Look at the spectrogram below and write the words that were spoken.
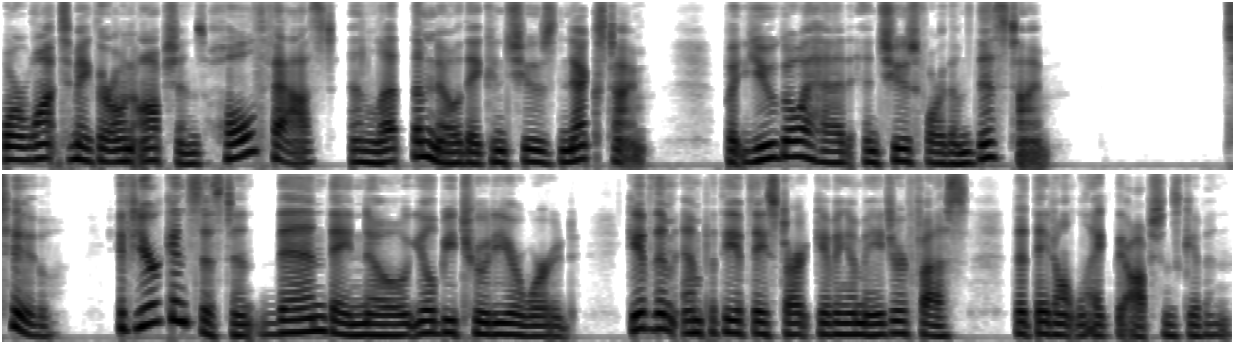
or want to make their own options, hold fast and let them know they can choose next time, but you go ahead and choose for them this time. Two, if you're consistent, then they know you'll be true to your word. Give them empathy if they start giving a major fuss that they don't like the options given.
